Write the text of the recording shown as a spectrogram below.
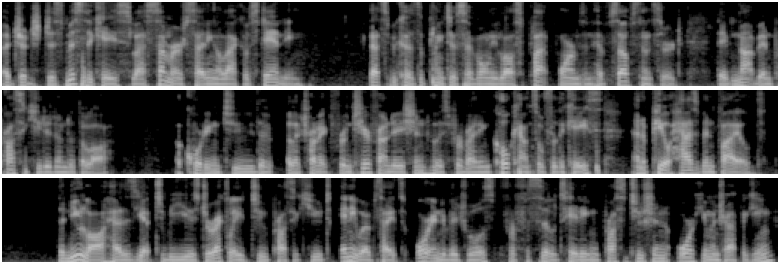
A judge dismissed the case last summer, citing a lack of standing. That's because the plaintiffs have only lost platforms and have self censored. They've not been prosecuted under the law. According to the Electronic Frontier Foundation, who is providing co counsel for the case, an appeal has been filed. The new law has yet to be used directly to prosecute any websites or individuals for facilitating prostitution or human trafficking,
